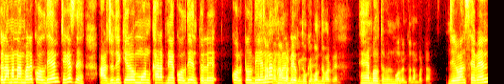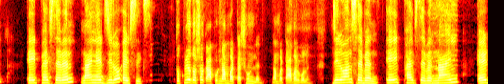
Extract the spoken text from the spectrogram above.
তাহলে আমার নাম্বারে কল দিয়েন ঠিক আছে? আর যদি কেউ মন খারাপ নিয়ে কল দিয়েন তাহলে কল টল দিয়েন আচ্ছা, না আমার বিরক্ত বলতে পারবেন? হ্যাঁ বলতে পারব বলেন তো নাম্বারটা। Zero one seven eight five seven nine eight zero eight six. তো প্রিয় দর্শক আপুর নাম্বারটা শুনলেন নাম্বারটা আবার বলেন। Zero one seven eight five seven nine eight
